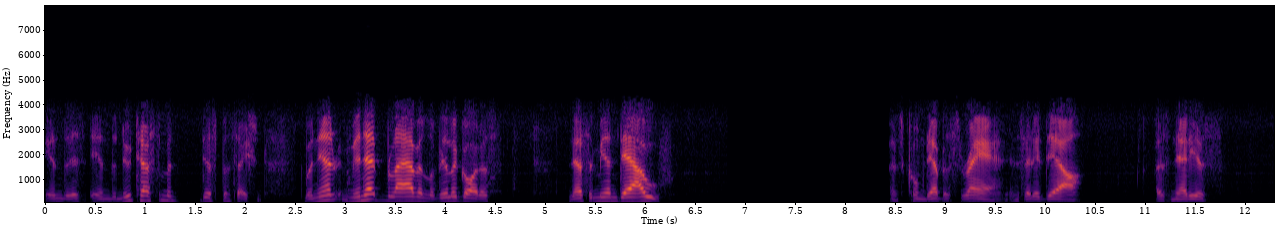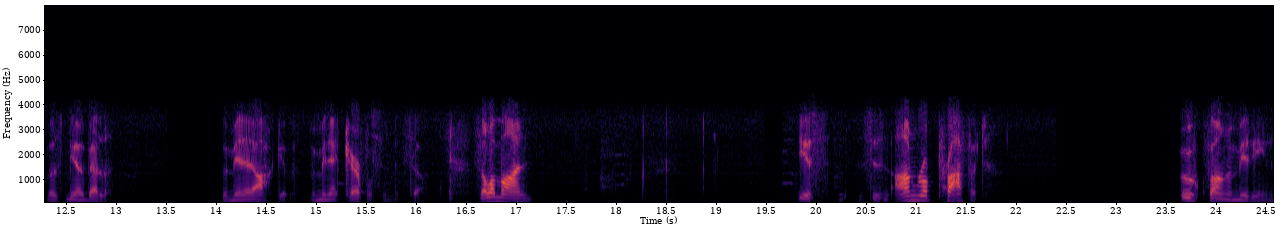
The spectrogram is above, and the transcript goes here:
in this in the New Testament dispensation, when net blab in the of Gottes, that's a mir der auf. Es kommt etwas rein und sagt der, als net ist, was mir will. Wenn wir nicht nachgeben, wenn wir nicht careful so. Solomon is ist ein anderer Prophet, ihm.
